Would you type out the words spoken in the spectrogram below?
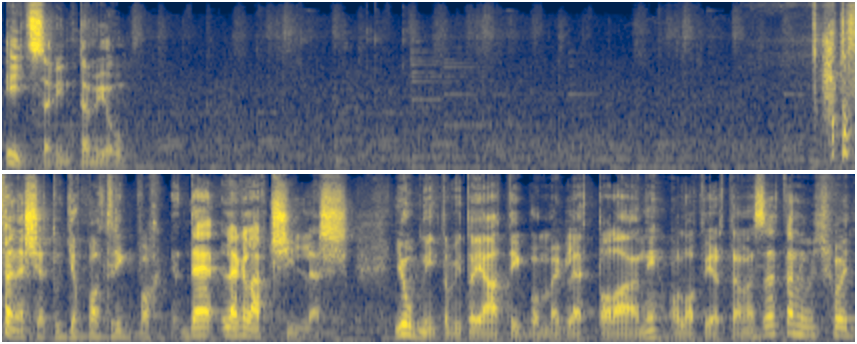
Így szerintem jó. Hát a fene se tudja Patrickba, de legalább csilles. Jobb, mint amit a játékban meg lehet találni alapértelmezetten, úgyhogy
